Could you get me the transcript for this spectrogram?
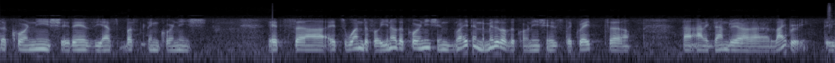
The Corniche, it is, yes, bustling Corniche. It's uh, it's wonderful. You know, the Corniche, in, right in the middle of the Corniche, is the great uh, uh, Alexandria Library, the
